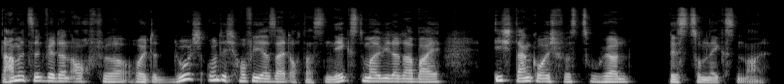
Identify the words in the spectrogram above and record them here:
Damit sind wir dann auch für heute durch und ich hoffe, ihr seid auch das nächste Mal wieder dabei. Ich danke euch fürs Zuhören. Bis zum nächsten Mal.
